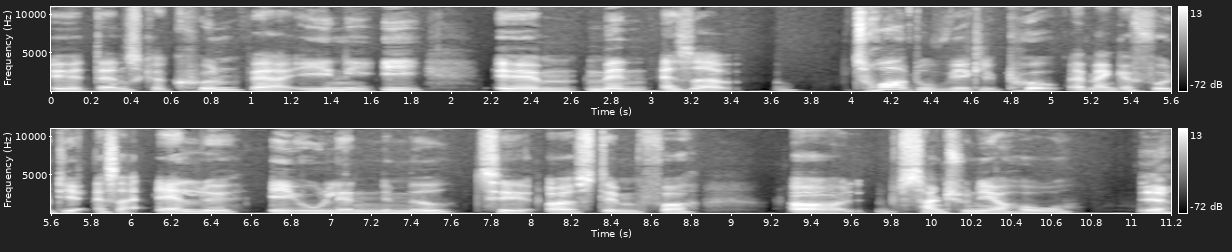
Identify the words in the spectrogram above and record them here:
øh, dansker kun være enige i. Øhm, men altså, tror du virkelig på, at man kan få de, altså alle EU-landene med til at stemme for og sanktionere hårdere? Ja.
